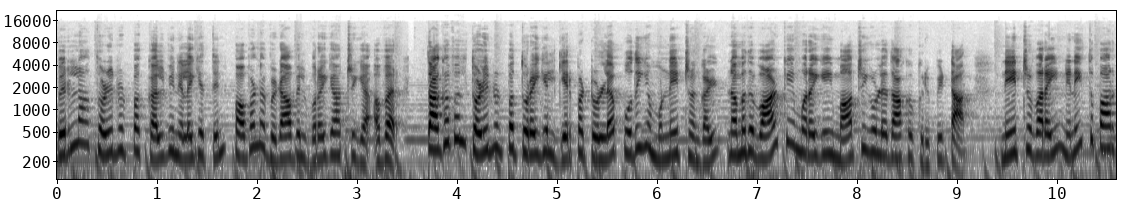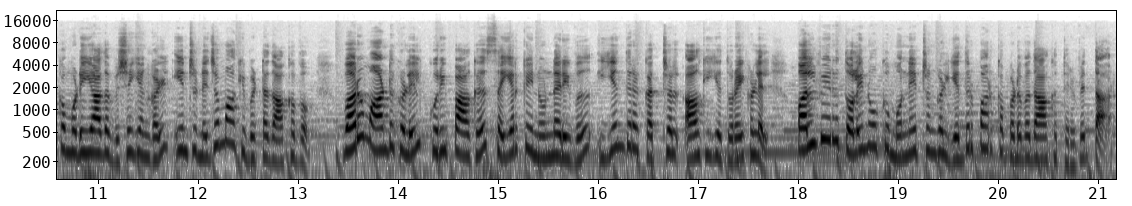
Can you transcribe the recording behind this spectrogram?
பிர்லா தொழில்நுட்ப கல்வி நிலையத்தின் பவள விழாவில் உரையாற்றிய அவர் தகவல் தொழில்நுட்பத் துறையில் ஏற்பட்டுள்ள புதிய முன்னேற்றங்கள் நமது வாழ்க்கை முறையை மாற்றியுள்ளதாக குறிப்பிட்டார். நேற்று வரை நினைத்து பார்க்க முடியாத விஷயங்கள் இன்று நிஜமாகிவிட்டதாகவும் வரும் ஆண்டுகளில் குறிப்பாக செயற்கை நுண்ணறிவு இயந்திர கற்றல் ஆகிய துறைகளில் பல்வேறு தொலைநோக்கு முன்னேற்றங்கள் எதிர்பார்க்கப்படுவதாக தெரிவித்தார்.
